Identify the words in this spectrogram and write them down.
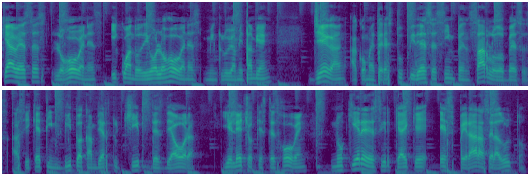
que a veces los jóvenes, y cuando digo los jóvenes, me incluyo a mí también, llegan a cometer estupideces sin pensarlo dos veces, así que te invito a cambiar tu chip desde ahora. Y el hecho que estés joven no quiere decir que hay que esperar a ser adulto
